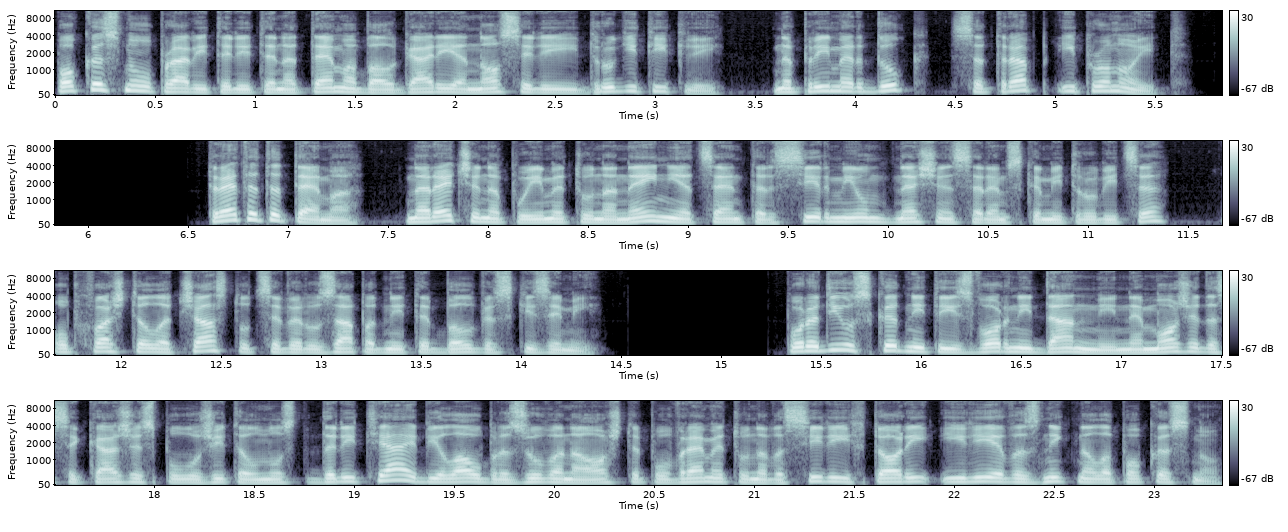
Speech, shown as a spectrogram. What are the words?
По-късно управителите на тема България носели и други титли, например Дук, Сатрап и Проноид. Третата тема, наречена по името на нейния център Сирмиум днешен Серемска Митровица, обхващала част от северозападните български земи. Поради оскъдните изворни данни не може да се каже с положителност дали тя е била образувана още по времето на Василий II или е възникнала по-късно.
